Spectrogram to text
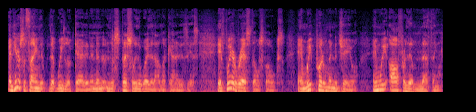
and here's the thing that, that we looked at it, and, and especially the way that I look at it is this: if we arrest those folks and we put them into jail and we offer them nothing,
